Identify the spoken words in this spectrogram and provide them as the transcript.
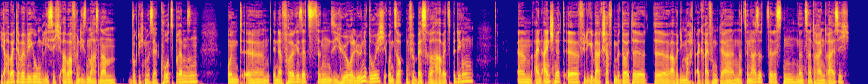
Die Arbeiterbewegung ließ sich aber von diesen Maßnahmen wirklich nur sehr kurz bremsen und äh, in der Folge setzten sie höhere Löhne durch und sorgten für bessere Arbeitsbedingungen. Ähm, ein Einschnitt äh, für die Gewerkschaften bedeutete aber die Machtergreifung der Nationalsozialisten 1933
